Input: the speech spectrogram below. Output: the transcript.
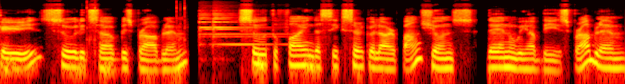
Okay, so let's have this problem. So to find the six circular functions, then we have this problem.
